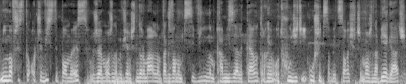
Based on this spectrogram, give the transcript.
mimo wszystko oczywisty pomysł, że można by wziąć normalną, tak zwaną cywilną kamizelkę, trochę ją odchudzić i uszyć sobie coś, w czym można biegać.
